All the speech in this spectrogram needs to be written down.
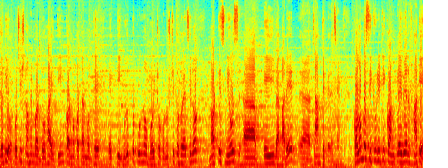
যদিও পঁচিশ নভেম্বর দোহায় তিন কর্মকর্তার মধ্যে একটি গুরুত্বপূর্ণ বৈঠক অনুষ্ঠিত হয়েছিল। নর্থ ইস্ট নিউজ এই ব্যাপারে জানতে পেরেছে। কলম্বো সিকিউরিটি কনক্লেভের ফাঁকে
